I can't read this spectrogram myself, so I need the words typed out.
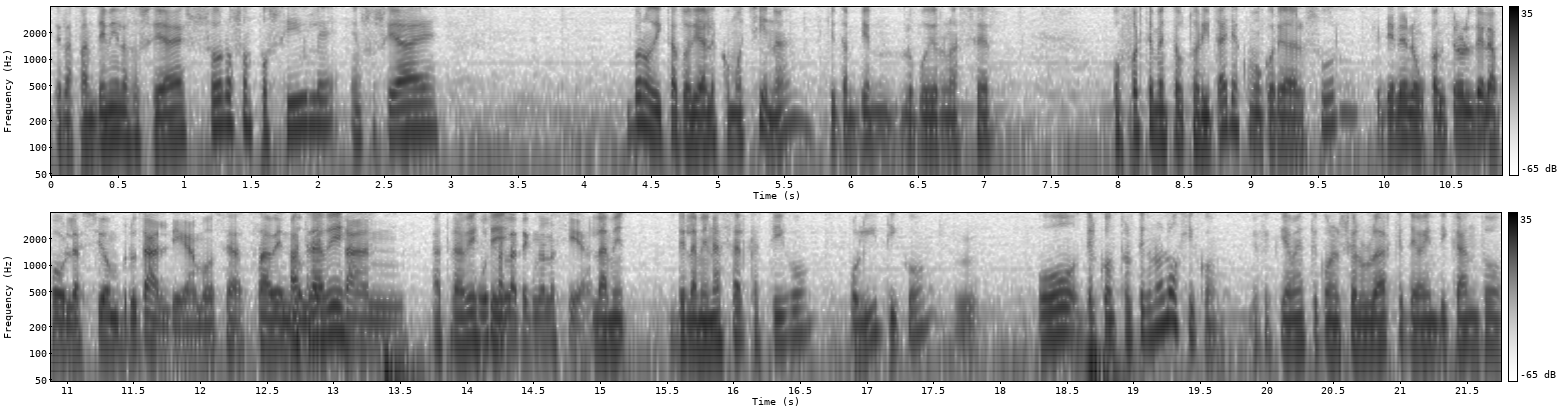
de la pandemia y las sociedades solo son posibles en sociedades, bueno, dictatoriales como China, que también lo pudieron hacer, o fuertemente autoritarias como Corea del Sur. Que tienen un control de la población brutal, digamos, o sea, saben dónde están, a través usan de la tecnología. de la amenaza del castigo político mm. o del control tecnológico, efectivamente con el celular que te va indicando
